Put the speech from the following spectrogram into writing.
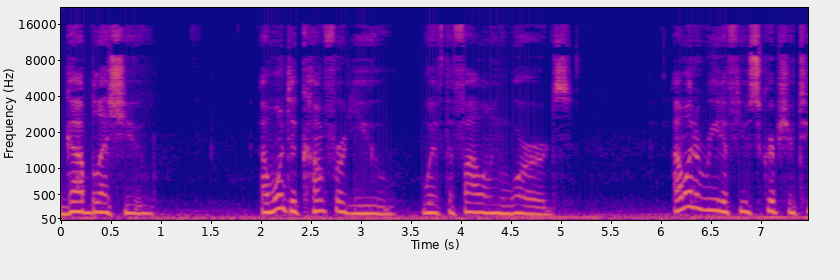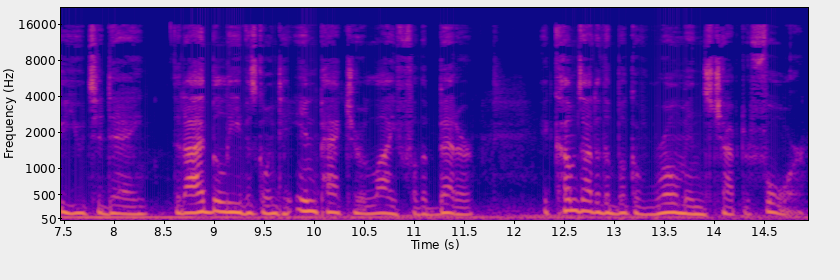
God bless you. I want to comfort you with the following words. I want to read a few scripture to you today that I believe is going to impact your life for the better. It comes out of the book of Romans chapter 4.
